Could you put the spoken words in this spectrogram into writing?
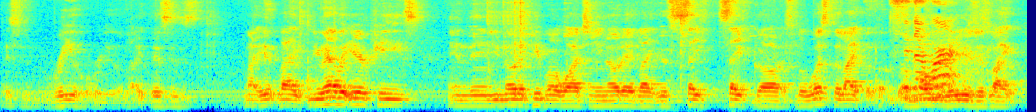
this is real real like this is like it, like you have an earpiece and then you know that people are watching you know that like it's safe safeguards but what's the like a, See, moment where you was just like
